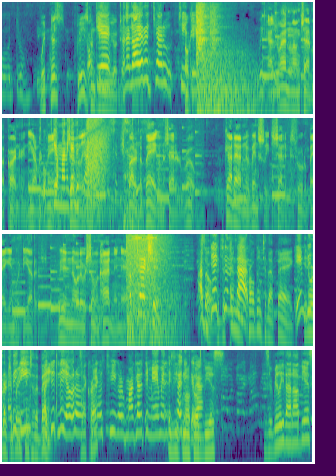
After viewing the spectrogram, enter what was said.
code room Witness, please okay continue your మన testimony. లాయర్ వచ్చారు Okay. I was riding alongside my partner in the armored Okay, van. మనకైతే Suddenly, చాలా- we spotted a bag on the side of the road. We got out and eventually decided to throw the bag in with the others. We didn't know there was someone hiding in there. Objection! So, the objection defendant sir crawled into that bag ఏం in order to చేశారు break ఇది? into the bank. బడ్జెట్లో ఎవరు Is that correct? వచ్చి ఇక్కడ మాట్లాడితే మేము Is ఎందుకు it సార్ not ఇక్కడ obvious? Is it really that obvious?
